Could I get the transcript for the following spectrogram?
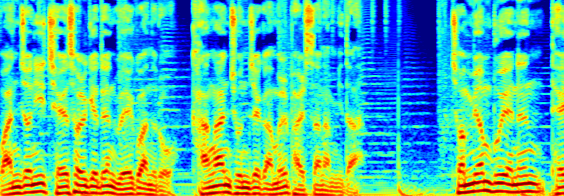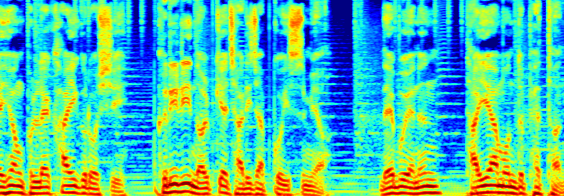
완전히 재설계된 외관으로 강한 존재감을 발산합니다. 전면부에는 대형 블랙 하이그로시, 그릴이 넓게 자리 잡고 있으며 내부에는 다이아몬드 패턴,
